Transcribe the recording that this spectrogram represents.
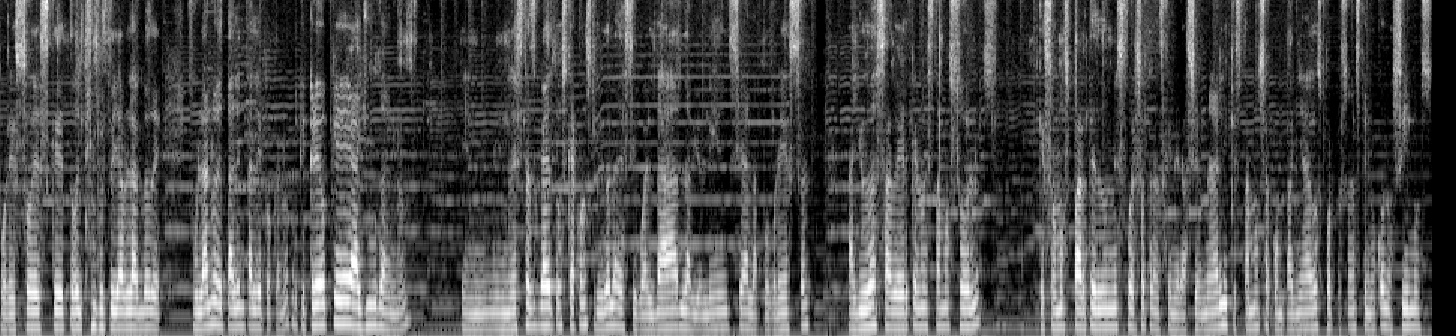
Por eso es que todo el tiempo estoy hablando de fulano de tal en tal época, ¿no? Porque creo que ayuda, ¿no? En, en estas gatos que ha construido la desigualdad, la violencia, la pobreza, ayuda a saber que no estamos solos que somos parte de un esfuerzo transgeneracional y que estamos acompañados por personas que no conocimos,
